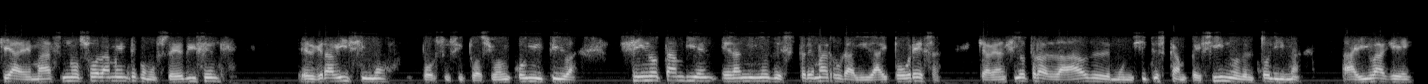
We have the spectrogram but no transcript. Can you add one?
que además no solamente, como ustedes dicen, es gravísimo por su situación cognitiva, sino también eran niños de extrema ruralidad y pobreza que habían sido trasladados desde municipios campesinos del Tolima a Ibagué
